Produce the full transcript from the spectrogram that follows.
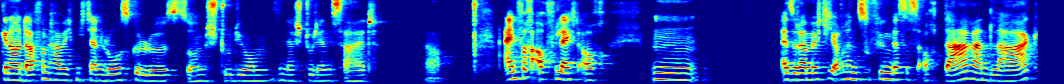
genau davon habe ich mich dann losgelöst, so im Studium, in der Studienzeit. Ja. Einfach auch vielleicht auch, mh, mm, also da möchte ich auch hinzufügen, dass es auch daran lag,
